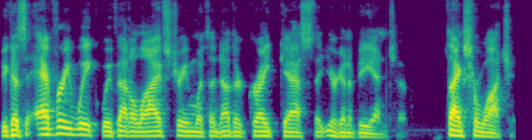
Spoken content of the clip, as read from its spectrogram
because every week we've got a live stream with another great guest that you're going to be into. Thanks for watching.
